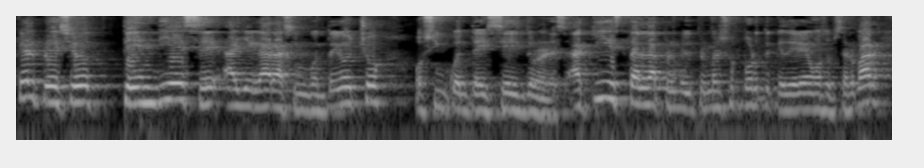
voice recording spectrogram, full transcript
que el precio tendiese a llegar a 58 o 56 dólares. Aquí está el primer soporte que deberíamos observar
